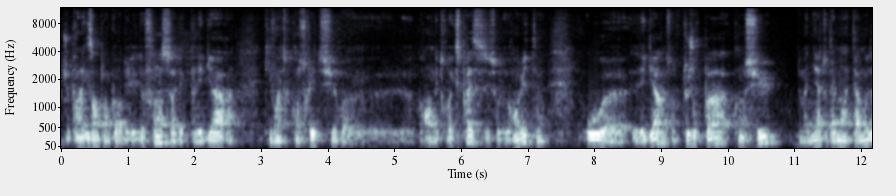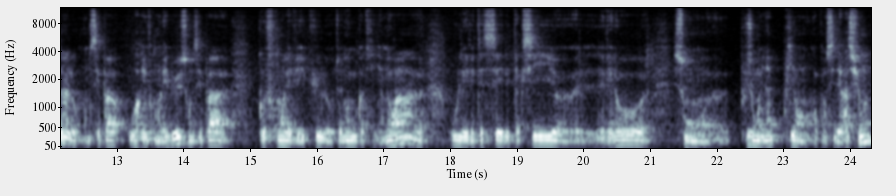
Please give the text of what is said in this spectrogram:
Je prends l'exemple encore de l'île de France, avec les gares qui vont être construites sur euh, le grand métro express, sur le grand 8, où les gares ne sont toujours pas conçues de manière totalement intermodale. On ne sait pas où arriveront les bus, on ne sait pas que feront les véhicules autonomes quand il y en aura, euh, où les VTC, les taxis, euh, les vélos euh, sont plus ou moins bien pris en, considération.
